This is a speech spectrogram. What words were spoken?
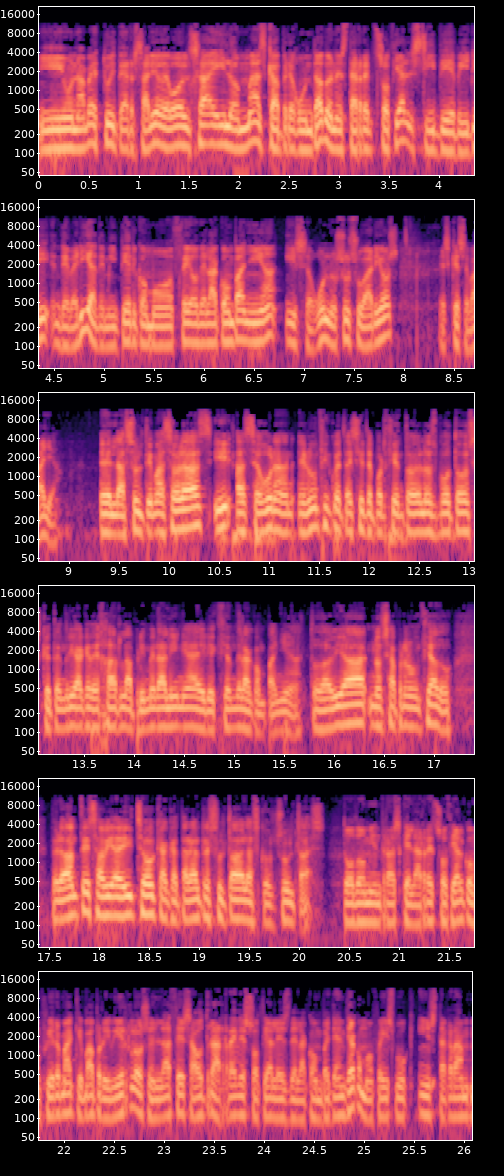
Y una vez Twitter salió de bolsa, Elon Musk ha preguntado en esta red social si debería demitir como CEO de la compañía y según los usuarios es que se vaya en las últimas horas y aseguran en un 57% de los votos que tendría que dejar la primera línea de dirección de la compañía. Todavía no se ha pronunciado, pero antes había dicho que acatará el resultado de las consultas. Todo mientras que la red social confirma que va a prohibir los enlaces a otras redes sociales de la competencia como Facebook, Instagram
